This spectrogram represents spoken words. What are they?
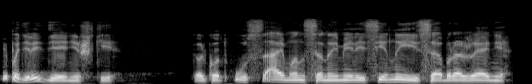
и поделить денежки. Только вот у Саймонсона имелись иные соображения —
